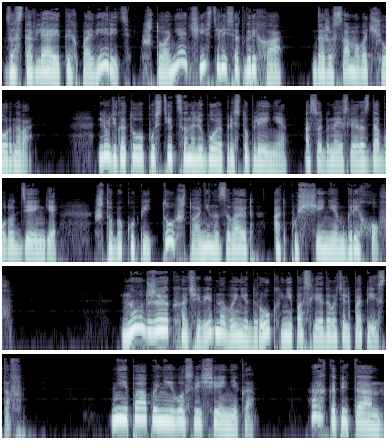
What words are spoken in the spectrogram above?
Заставляет их поверить, что они очистились от греха, даже самого черного. Люди готовы пуститься на любое преступление, особенно если раздобудут деньги, чтобы купить то, что они называют отпущением грехов. Ну, Джек, очевидно, вы не друг, не последователь папистов. Ни папы, ни его священника. Ах, капитан,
